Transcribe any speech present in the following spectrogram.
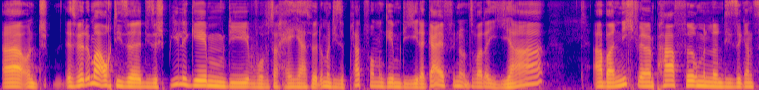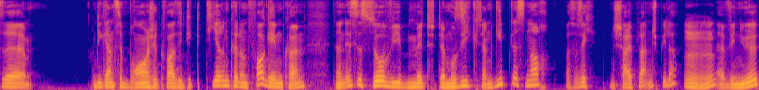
Äh, und es wird immer auch diese, diese Spiele geben, die, wo man sagt, hey, ja, es wird immer diese Plattformen geben, die jeder geil findet und so weiter. Ja, aber nicht, wenn ein paar Firmen dann diese ganze, die ganze Branche quasi diktieren können und vorgeben können, dann ist es so wie mit der Musik. Dann gibt es noch, was weiß ich, einen Schallplattenspieler, Mhm. äh, Vinyl,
